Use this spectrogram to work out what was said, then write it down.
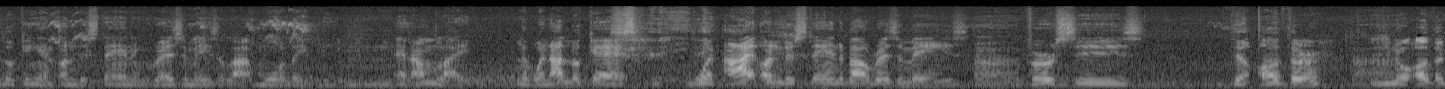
looking and understanding resumes a lot more lately, Mm-hmm. and I'm like, when I look at what I understand about resumes Uh-huh. versus the other. You know, other,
